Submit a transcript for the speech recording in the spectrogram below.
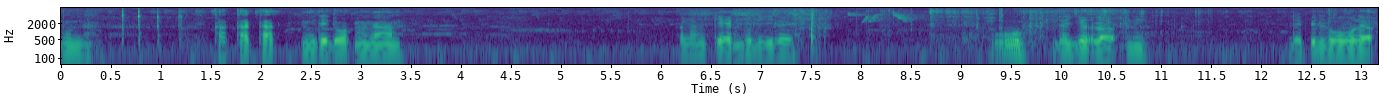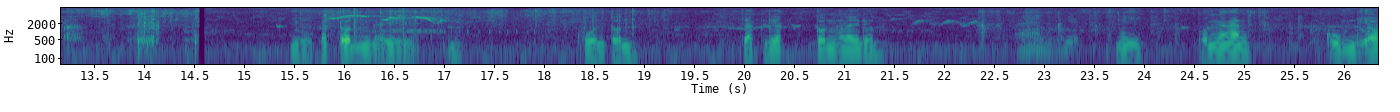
นู่นนะคักคักคักมีแต่ดอกงามๆกำลังแกงพอดีเลยอู้ได้เยอะแล้วนี่ ได้เป็นโลแล้ว อยู่กับต้นไอ้โคนต้นจักเรียกต้นอะไรด้วยนี่ผลงานกลุ่มเดียว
